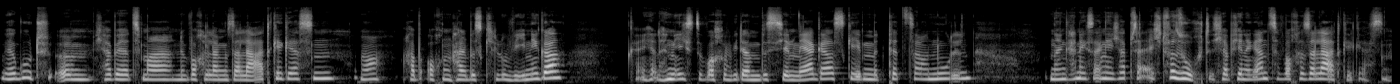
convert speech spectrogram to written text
ja gut, ähm, ich habe jetzt mal eine Woche lang Salat gegessen, ja, habe auch ein halbes Kilo weniger. Kann ich ja dann nächste Woche wieder ein bisschen mehr Gas geben mit Pizza und Nudeln. Und dann kann ich sagen, ich habe es ja echt versucht. Ich habe hier eine ganze Woche Salat gegessen.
